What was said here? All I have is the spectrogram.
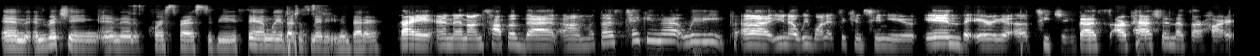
and enriching and then of course for us to be family that just made it even better. Right and then on top of that um, with us taking that leap uh, you know we wanted to continue in the area of teaching. That's our passion that's our heart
